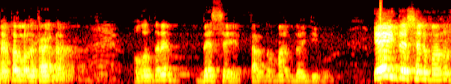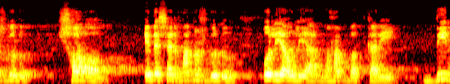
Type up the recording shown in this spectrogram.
নেতার লগে থাকে না? হগলদারে বেছে, তারা তো মাগ দই দিব। এই দেশের মানুষগুলো সরল এদেশের মানুষগুলো অলিয়া উলিয়ার মোহাব্বতকারী, দিন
